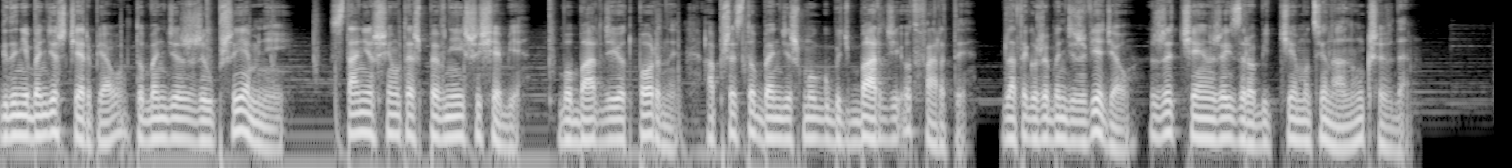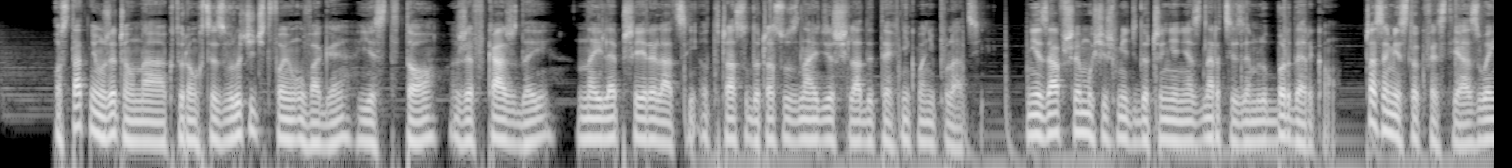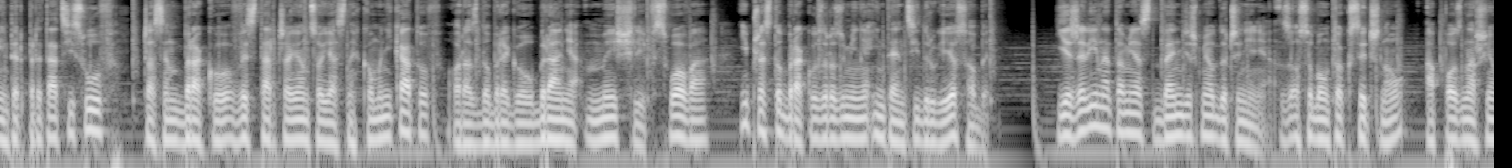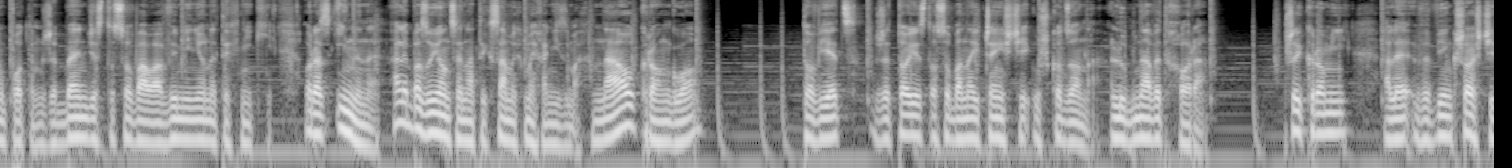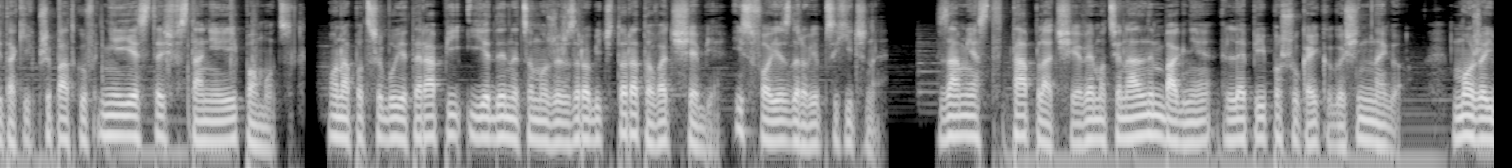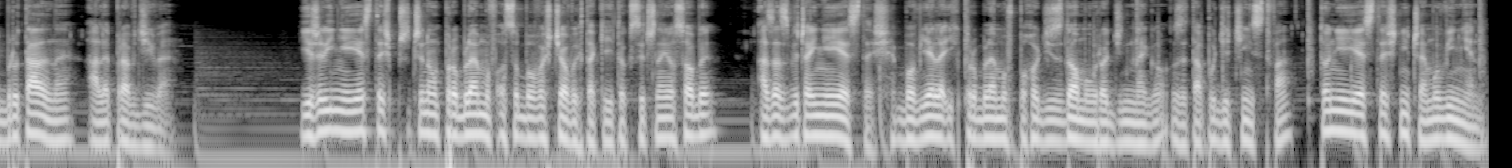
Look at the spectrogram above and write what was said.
Gdy nie będziesz cierpiał, to będziesz żył przyjemniej. Staniesz się też pewniejszy siebie, bo bardziej odporny, a przez to będziesz mógł być bardziej otwarty, dlatego że będziesz wiedział, że ciężej zrobić ci emocjonalną krzywdę. Ostatnią rzeczą, na którą chcę zwrócić Twoją uwagę, jest to, że w każdej najlepszej relacji od czasu do czasu znajdziesz ślady technik manipulacji. Nie zawsze musisz mieć do czynienia z narcyzem lub borderką. Czasem jest to kwestia złej interpretacji słów, czasem braku wystarczająco jasnych komunikatów oraz dobrego ubrania myśli w słowa i przez to braku zrozumienia intencji drugiej osoby. Jeżeli natomiast będziesz miał do czynienia z osobą toksyczną, a poznasz ją po tym, że będzie stosowała wymienione techniki oraz inne, ale bazujące na tych samych mechanizmach na okrągło, to wiedz, że to jest osoba najczęściej uszkodzona lub nawet chora. Przykro mi, ale w większości takich przypadków nie jesteś w stanie jej pomóc. Ona potrzebuje terapii i jedyne co możesz zrobić to ratować siebie i swoje zdrowie psychiczne. Zamiast taplać się w emocjonalnym bagnie, lepiej poszukaj kogoś innego. Może i brutalne, ale prawdziwe. Jeżeli nie jesteś przyczyną problemów osobowościowych takiej toksycznej osoby, a zazwyczaj nie jesteś, bo wiele ich problemów pochodzi z domu rodzinnego, z etapu dzieciństwa, to nie jesteś niczemu winien,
